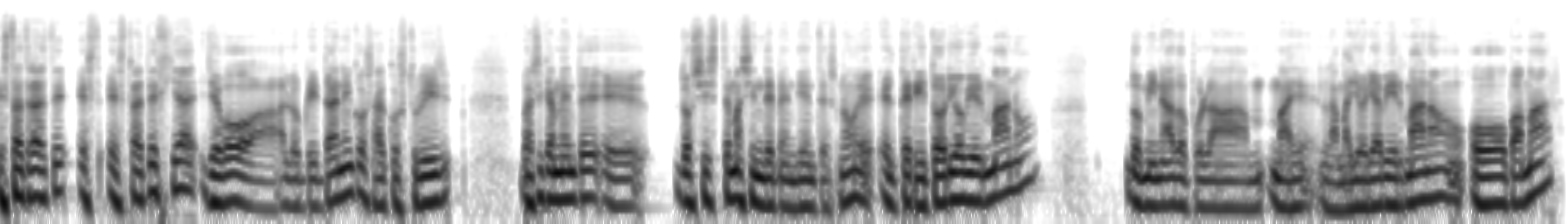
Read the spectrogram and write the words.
Esta trate- est- estrategia llevó a los británicos a construir básicamente eh, dos sistemas independientes, ¿no? El territorio birmano, dominado por la, la mayoría birmana o, Bamar,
